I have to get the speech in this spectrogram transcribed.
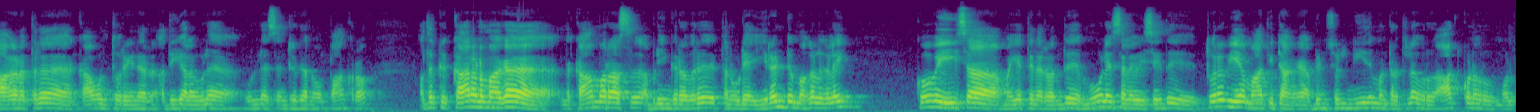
வாகனத்தில் காவல்துறையினர் அதிக அளவில் உள்ளே சென்றிருக்க நம்ம பார்க்குறோம். அதற்கு காரணமாக இந்த காமராசு அப்படிங்கிறவர் தன்னுடைய இரண்டு மகள்களை கோவை ஈசா மையத்தினர் வந்து மூளை செலவை செய்து துறவியாக மாற்றிட்டாங்க அப்படின்னு சொல்லி நீதிமன்றத்தில் ஒரு ஆட்கொணர்வு மனு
